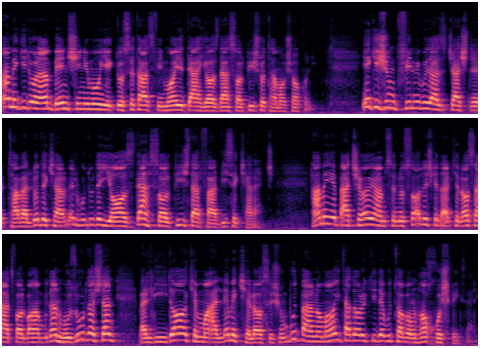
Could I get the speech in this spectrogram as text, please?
همگی دور هم بنشینیم و یک دو سه تا از فیلم های ده یازده سال پیش رو تماشا کنیم. یکیشون فیلمی بود از جشن تولد کرمل حدود یازده سال پیش در فردیس کرج. همه بچه های همسن و سالش که در کلاس اطفال با هم بودن حضور داشتن و لیدا که معلم کلاسشون بود برنامه تدارک دیده بود تا به اونها خوش بگذره.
